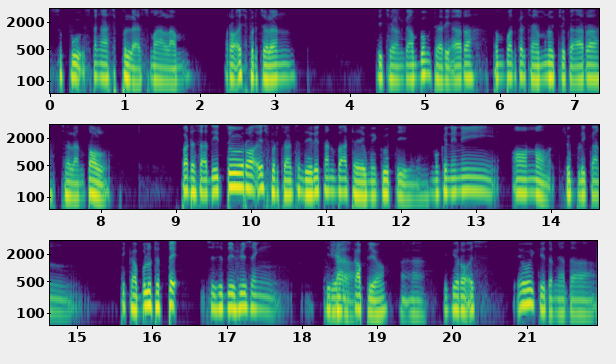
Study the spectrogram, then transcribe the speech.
sebu, setengah sebelas malam, Rois berjalan di jalan kampung dari arah tempat kerjanya menuju ke arah jalan tol. Pada saat itu Rois berjalan sendiri tanpa ada yang mengikuti. Mungkin ini ono cuplikan 30 detik CCTV sing ditangkap ya. Heeh. Iki Rois yo iki ternyata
